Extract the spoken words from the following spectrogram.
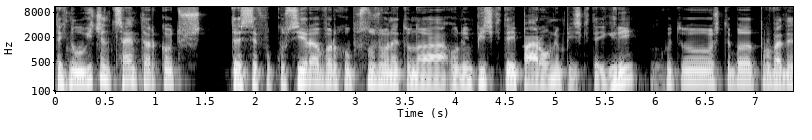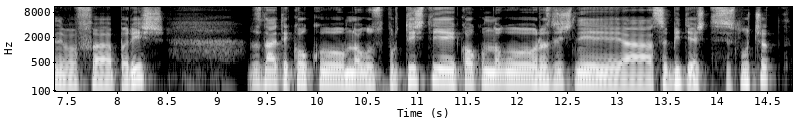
технологичен център, който ще се фокусира върху обслужването на Олимпийските и параолимпийските игри, които ще бъдат проведени в Париж. Знаете колко много спортисти колко много различни събития ще се случат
